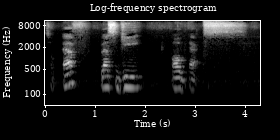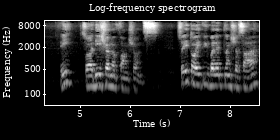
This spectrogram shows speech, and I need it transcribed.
So f plus g of x. Okay? So, addition of functions. So, ito, equivalent lang siya sa,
